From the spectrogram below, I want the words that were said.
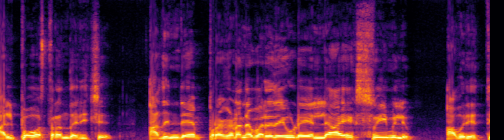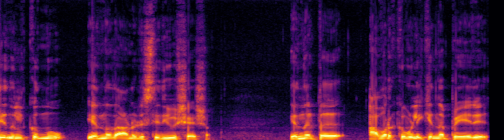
അല്പവസ്ത്രം ധരിച്ച് അതിന്റെ പ്രകടനപരതയുടെ എല്ലാ എക്സ്ട്രീമിലും അവരെത്തി നിൽക്കുന്നു എന്നതാണൊരു സ്ഥിതിവിശേഷം. എന്നിട്ട് അവർക്ക് വിളിക്കുന്ന പേര്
